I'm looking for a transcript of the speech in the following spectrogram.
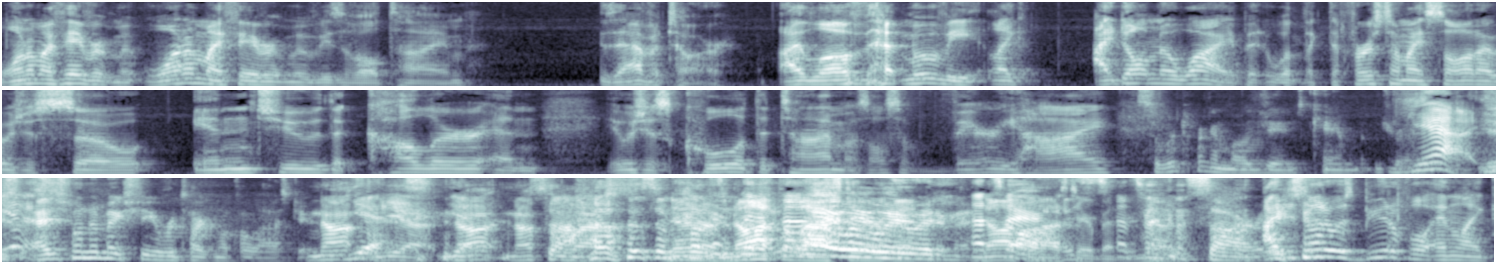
one of my favorite, one of my favorite movies of all time is Avatar. I love that movie. Like I don't know why, but what, like the first time I saw it, I was just so into the color and it was just cool at the time. I was also very high. So we're talking about James Cameron. Right? Yeah, Just- yes. I just wanted to make sure you were talking about the last year. not Yes, yeah, yeah. not not So the last. was No, no, not the last wait, Airbender. wait, wait a minute. That's not fair. the last That's Airbender. fair. No, Sorry. I just thought it was beautiful, and like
